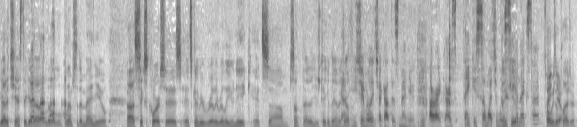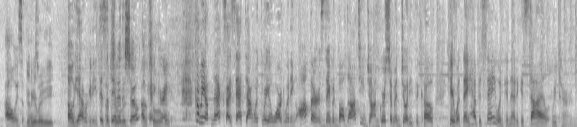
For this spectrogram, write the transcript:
You had a chance to get a little glimpse of the menu. Uh, six courses. It's going to be really, really unique. It's um, something that you should take advantage Yeah, of. you should really check out this menu. Yeah. All right, guys, thank you so much, and we'll Thank see you. you. next time. Always a pleasure. Always a pleasure. Gonna get ready to eat? Oh, yeah, we're going to eat this at the end of the show? Okay, Absolutely. great. Coming up next, I sat down with three award winning authors David Baldacci, John Grisham, and Jodi Picoult. Hear what they have to say when Connecticut Style returns.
